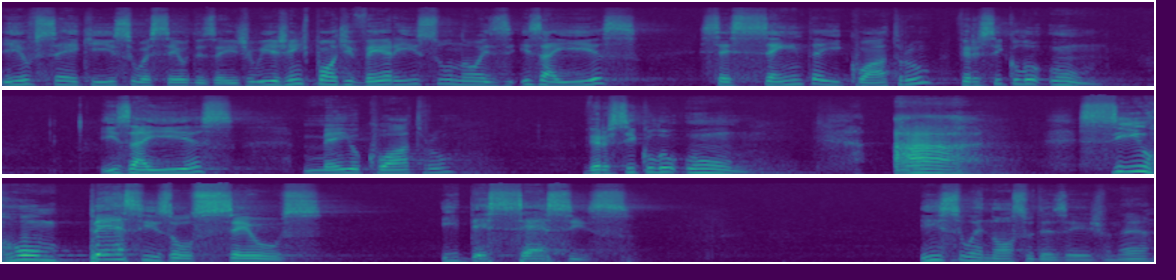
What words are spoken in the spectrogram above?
E eu sei que isso é seu desejo, e a gente pode ver isso no Isaías 64, versículo 1. Isaías, meio 4, versículo 1. Ah, se rompesses os céus e descesses. Isso é nosso desejo, né?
